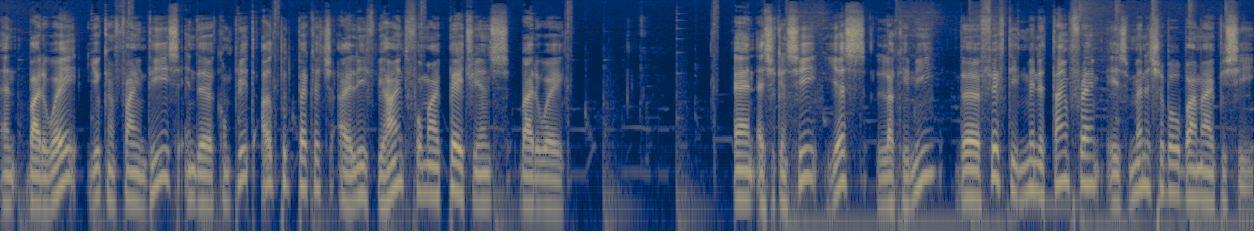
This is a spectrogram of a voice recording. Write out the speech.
And by the way, you can find these in the complete output package I leave behind for my Patreons, by the way. And as you can see, yes, lucky me, the 15 minute time frame is manageable by my PC.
